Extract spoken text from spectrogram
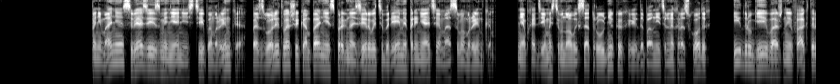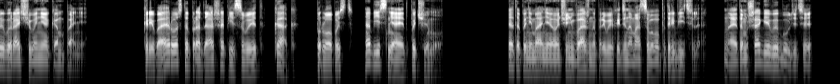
Понимание связи изменений с типом рынка позволит вашей компании спрогнозировать время принятия массовым рынком, необходимость в новых сотрудниках и дополнительных расходах и другие важные факторы выращивания компании. Кривая роста продаж описывает как, пропасть объясняет почему. Это понимание очень важно при выходе на массового потребителя. На этом шаге вы будете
